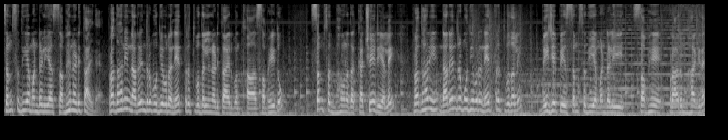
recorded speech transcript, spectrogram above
ಸಂಸದೀಯ ಮಂಡಳಿಯ ಸಭೆ ನಡೀತಾ ಇದೆ. ಪ್ರಧಾನಿ ನರೇಂದ್ರ ಮೋದಿ ಅವರ ನೇತೃತ್ವದಲ್ಲಿ ನಡೀತಾ ಇರುವಂತಹ ಸಭೆ ಇದು. ಸಂಸತ್ ಭವನದ ಕಚೇರಿಯಲ್ಲಿ ಪ್ರಧಾನಿ ನರೇಂದ್ರ ಮೋದಿ ಅವರ ನೇತೃತ್ವದಲ್ಲಿ ಬಿಜೆಪಿ ಸಂಸದೀಯ ಮಂಡಳಿ ಸಭೆ ಪ್ರಾರಂಭ ಆಗಿದೆ.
